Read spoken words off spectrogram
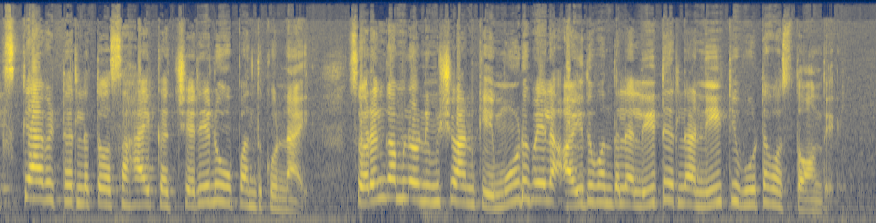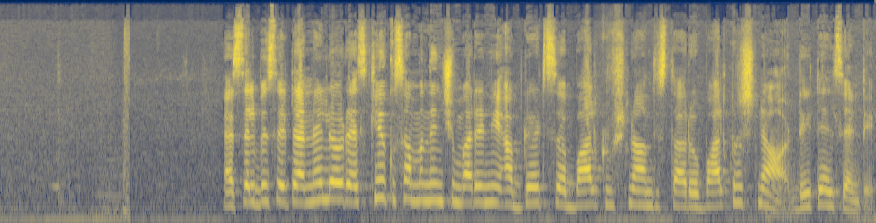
ఎక్స్కావేటర్లతో సహాయక చర్యలు ఊపందుకున్నాయి. సొరంగంలో నిమిషానికి మూడు వేల ఐదు వందల లీటర్ల నీటి ఊట వస్తోంది. ఎస్ఎల్బీసీ టన్నెల్లో రెస్క్యూకు సంబంధించి మరిన్ని అప్డేట్స్ బాలకృష్ణ అందిస్తారు. బాలకృష్ణ డీటెయిల్స్ ఏంటి?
